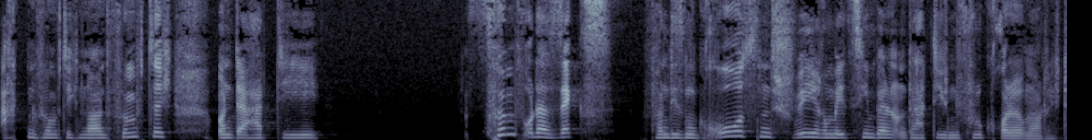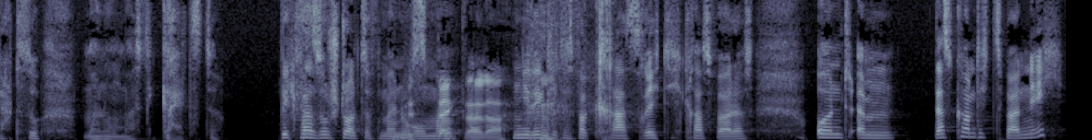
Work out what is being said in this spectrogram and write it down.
58, 59 und da hat die fünf oder sechs von diesen großen, schweren Medizinbällen und da hat die eine Flugrolle gemacht und ich dachte so, meine Oma ist die geilste. Ich war so stolz auf meine Respekt, Oma. Alter. Nee, wirklich, das war krass, richtig krass war das. Und ähm, das konnte ich zwar nicht,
